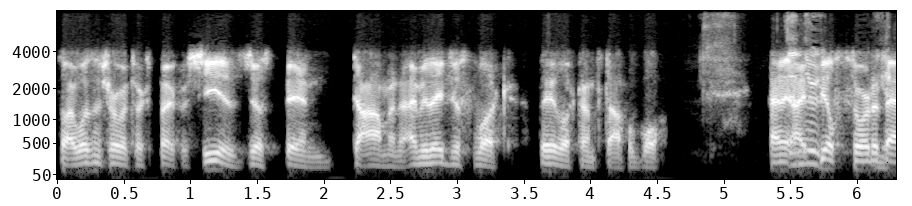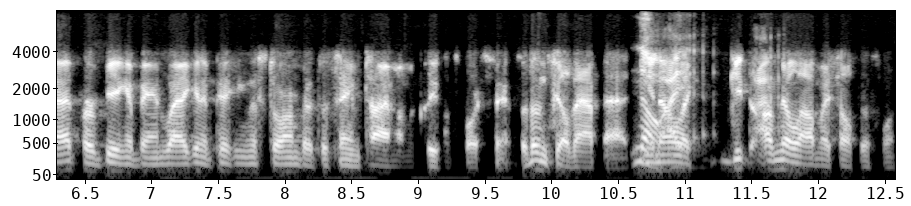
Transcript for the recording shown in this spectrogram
so I wasn't sure what to expect. But she has just been dominant. I mean, they just look they look unstoppable. And, And I feel sort of yeah. bad for being a bandwagon and picking the Storm, but at the same time, I'm a Cleveland sports fan, so it doesn't feel that bad. No, you know, I- like get, I'm gonna allow myself this one.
